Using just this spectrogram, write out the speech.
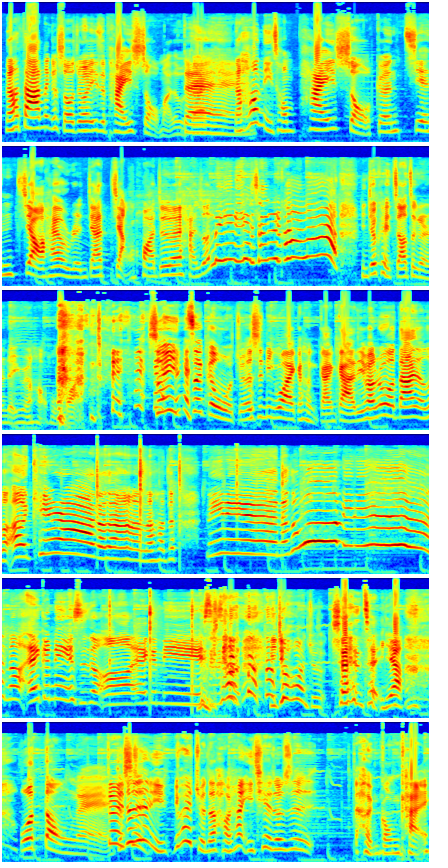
然后大家那个时候就会一直拍手嘛，对不对？对，然后你从拍手跟尖叫，还有人家讲话，就会喊说“丽丽生日快乐”，你就可以知道这个人人缘好或坏。对，所以这个我觉得是另外一个很尴尬的地方。如果大家讲说“啊，Kira”，等等，然后就“丽丽”，然后哇，丽丽，然后 Agnes 就哦，Agnes，这样你就会觉得现在怎样？我懂哎、欸，对，就是你你会觉得好像一切都是很公开。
